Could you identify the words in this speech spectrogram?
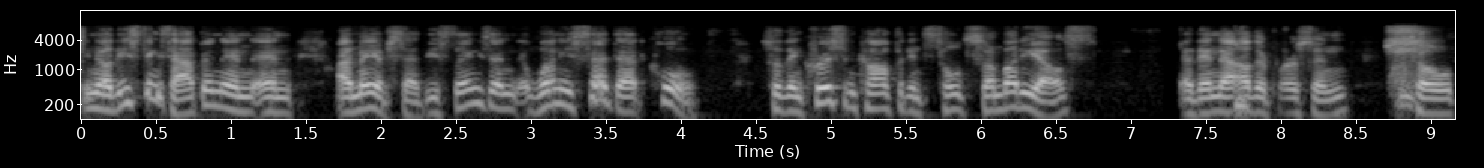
you know, these things happen and and I may have said these things. And when he said that, cool. So then Chris in confidence told somebody else, and then that hmm. other person told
